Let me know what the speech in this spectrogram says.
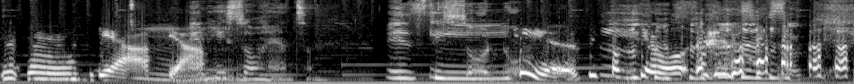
Mm-mm. Yeah, mm, yeah. And he's so handsome. Is he? So he is. He's so cute.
